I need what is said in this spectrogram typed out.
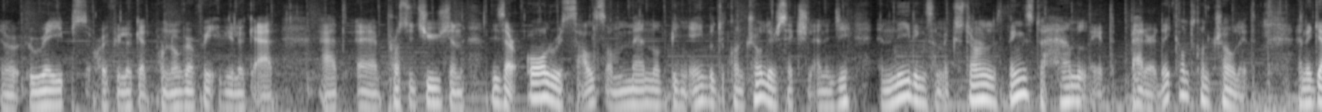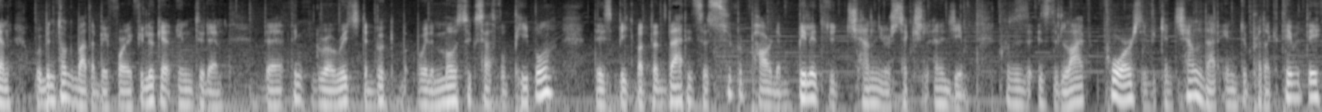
you know, rapes, or if you look at pornography, if you look at at uh, prostitution, these are all results of men not being able to control their sexual energy and needing some external things to handle it better. They can't control it. And again, we've been talking about that before. If you look at into the the Think and Grow Rich, the book with the most successful people, they speak about that that is a superpower, the ability to channel your sexual energy, because it's the life force. If you can channel that into productivity,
